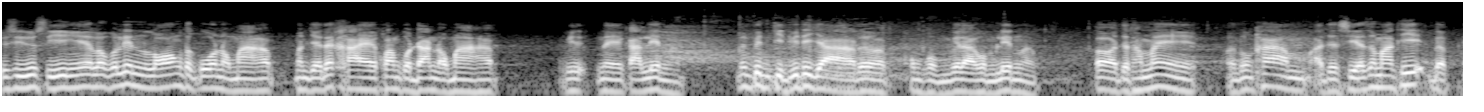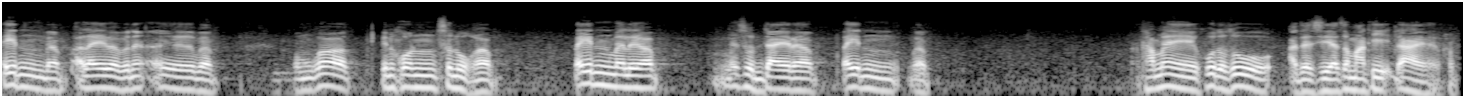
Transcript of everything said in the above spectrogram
ดูสีดูสีอย่างเงี้ย เราก็เล่นร้องตะโกนออกมาครับ มันจะได้คลายความกดดันออกมาครับ ในการเล่นครับ มันเป็นจิตวิทยาด้วยครับของผมเวลาผมเล่นครับ ก็จะทำให้ฝั่งตรงข้ามอาจจะเสียสมาธิแบบเต้นแบบอะไรแบบนี้เออแบบ ผมก็เป็นคนสนุกครับ เต้นไปเลยครับ ไม่สนใจเลยครับเต้นแบบทำให้คู่ต่อสู้อาจจะเสียสมาธิได้ครับ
